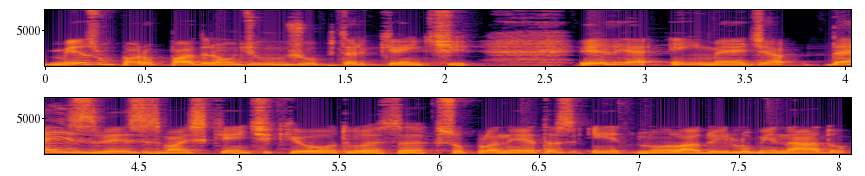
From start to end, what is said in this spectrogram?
mesmo para o padrão de um Júpiter quente. Ele é, em média, 10 vezes mais quente que outros exoplanetas e, no lado iluminado,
